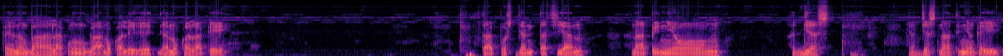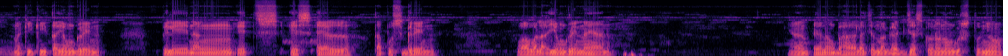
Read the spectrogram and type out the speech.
Kayo nang bahala kung gaano kaliit, gaano kalaki. Tapos dyan touch yan. Hanapin yung adjust. Adjust natin yan kay nakikita yung green. Piliin ang HSL tapos green. Wawala yung green na yan. Yan, kayo nang bahala dyan mag-adjust kung anong gusto nyo.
